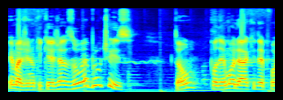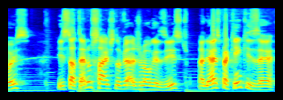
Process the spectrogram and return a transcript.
Eu imagino que queijo azul é Blue Cheese. Então, podemos olhar aqui depois. Isso está até no site do Viagem Logo Existe. Aliás, para quem quiser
